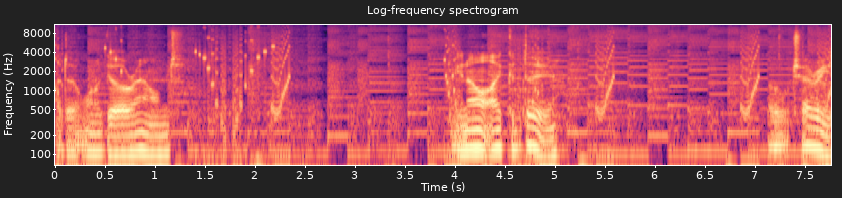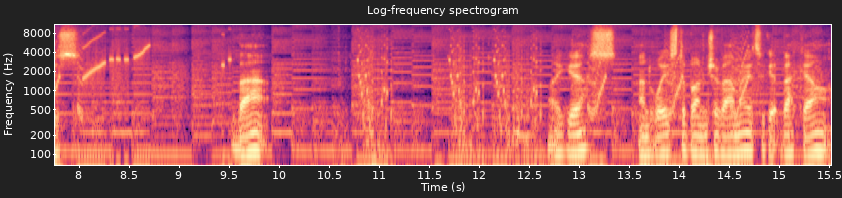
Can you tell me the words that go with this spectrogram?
I don't want to go around. You know what I could do? Oh, cherries. That. I guess. And waste a bunch of ammo to get back out.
